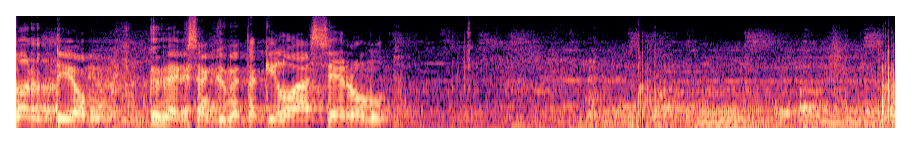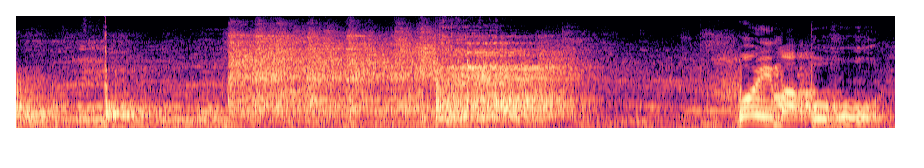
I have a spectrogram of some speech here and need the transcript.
kartio 90 kilo SC-romut. Voima puhuu.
